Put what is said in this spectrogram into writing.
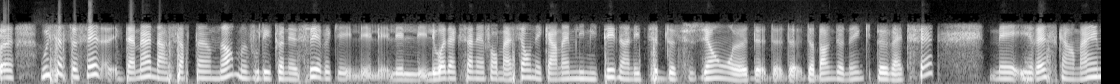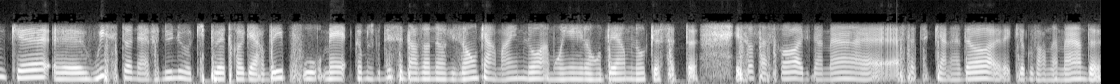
Euh, oui, ça se fait évidemment dans certaines normes. Vous les connaissez avec les, les, les, les lois d'accès à l'information. On est quand même limité dans les types de fusion de, de, de, de, banques de données qui peuvent être faites, mais il reste quand même que euh, oui, c'est une avenue là, qui peut être regardée pour, mais comme je vous dis, c'est dans un horizon quand même là à moyen et long terme là que cette et ça, ça sera évidemment à Statique Canada avec le gouvernement de,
